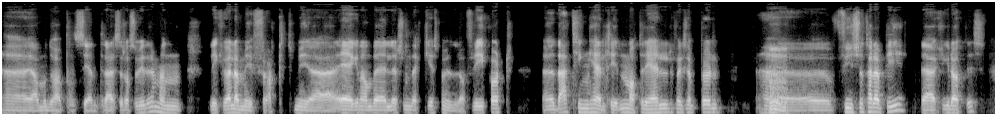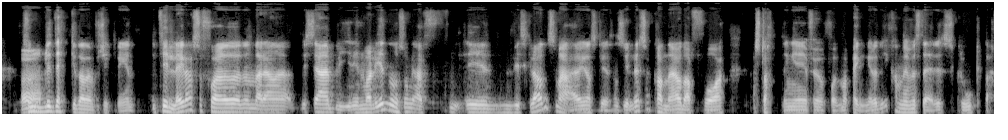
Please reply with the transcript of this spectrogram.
Ja, men du har pasientreiser osv. Men likevel er det mye frakt, mye egenandeler som dekkes, med 100 frikort. Eh, det er ting hele tiden. Materiell, f.eks. Uh, fysioterapi, det er jo ikke gratis. Som blir dekket av den forsikringen. I tillegg da, så får jeg den der, Hvis jeg blir invalid, noe som er i en viss grad, som er ganske sannsynlig, så kan jeg jo da få erstatning i form av penger, og de kan investeres klokt. da.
